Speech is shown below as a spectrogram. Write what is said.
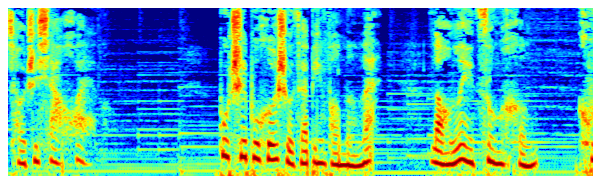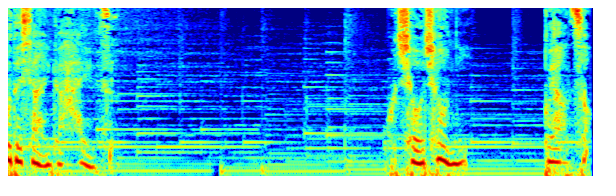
乔治吓坏了，不吃不喝守在病房门外，老泪纵横，哭得像一个孩子。我求求你，不要走，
